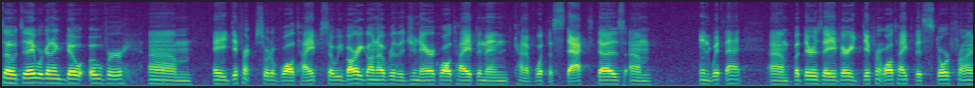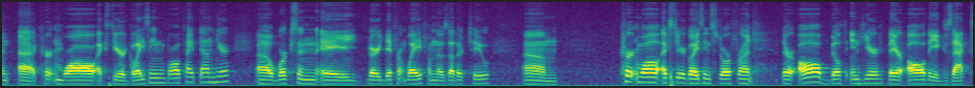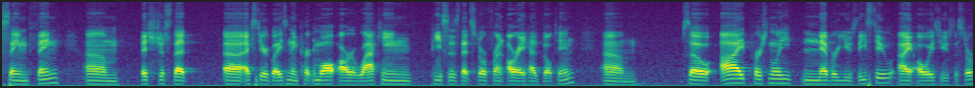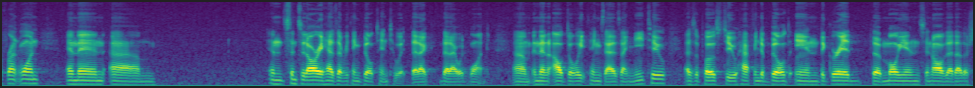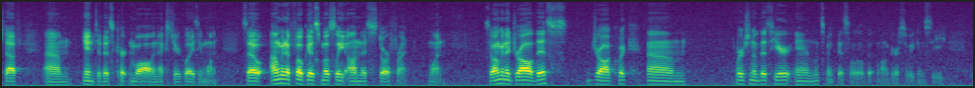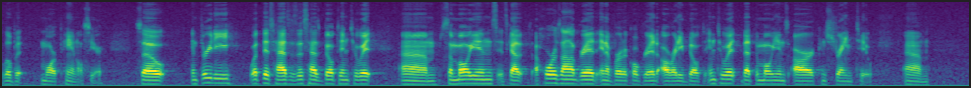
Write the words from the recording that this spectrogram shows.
So today we're going to go over um, a different sort of wall type. So we've already gone over the generic wall type and then kind of what the stacked does um, in with that. Um, but there is a very different wall type, this storefront uh, curtain wall exterior glazing wall type down here. Uh, works in a very different way from those other two. Um, curtain wall, exterior glazing, storefront, they're all built in here. They are all the exact same thing. Um, it's just that uh, exterior glazing and curtain wall are lacking pieces that storefront already has built in. Um, so I personally never use these two. I always use the storefront one, and then um, and since it already has everything built into it that I that I would want, um, and then I'll delete things as I need to, as opposed to having to build in the grid, the mullions, and all of that other stuff um, into this curtain wall and exterior glazing one. So I'm going to focus mostly on this storefront one. So I'm going to draw this, draw a quick um, version of this here, and let's make this a little bit longer so we can see a little bit more panels here. So in 3D, what this has is this has built into it um, some mullions. It's got a horizontal grid and a vertical grid already built into it that the mullions are constrained to. Um,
